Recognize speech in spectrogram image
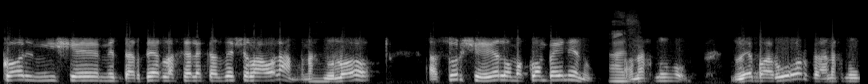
כל מי שמתדרדר לחלק הזה של העולם. אנחנו לא, אסור שיהיה לו מקום בינינו. אז... אנחנו זה ברור, ואנחנו,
